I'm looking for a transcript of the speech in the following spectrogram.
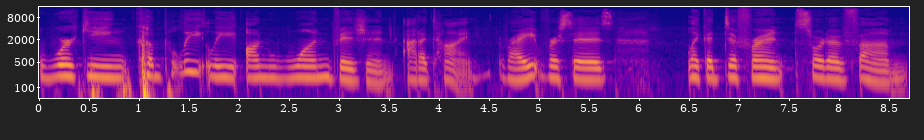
working completely on one vision at a time, right? Versus like a different sort of um,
